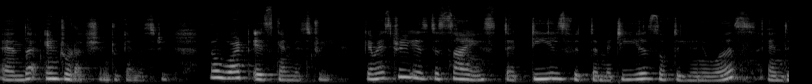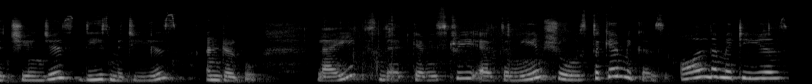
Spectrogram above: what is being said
and the introduction to chemistry. Now what is chemistry? Chemistry is the science that deals with the materials of the universe and the changes these materials undergo. Like that chemistry as the name shows the chemicals all the materials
